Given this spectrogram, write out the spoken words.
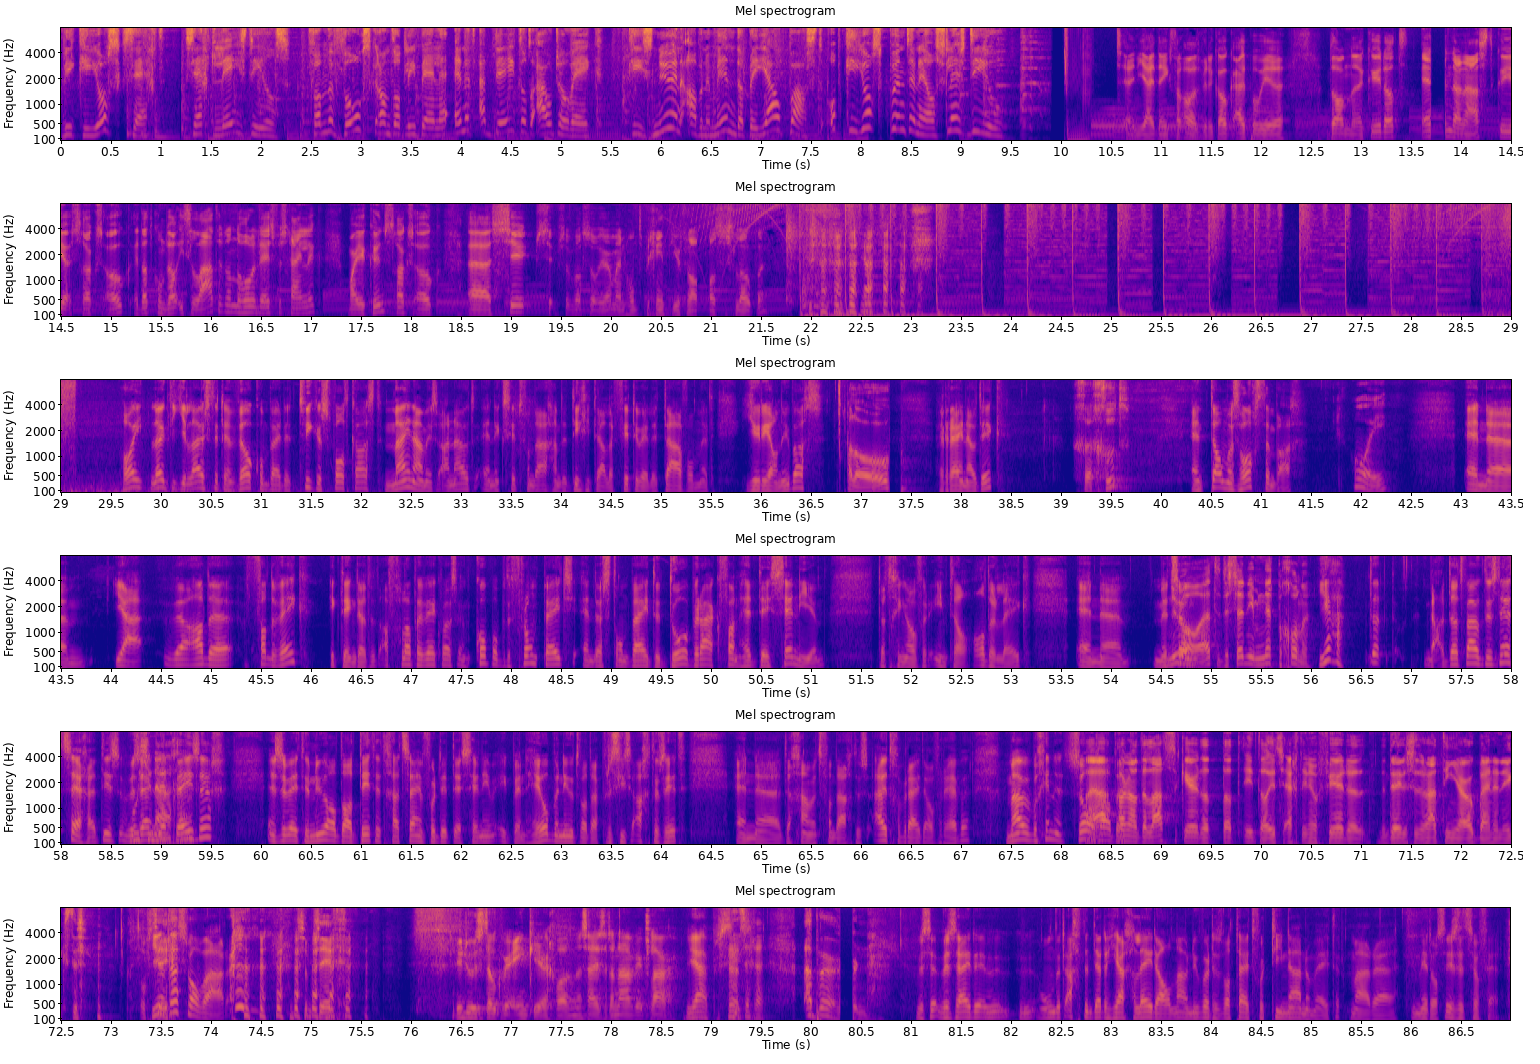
Wie kiosk zegt, zegt leesdeals. Van de Volkskrant tot Libellen en het AD tot Autoweek. Kies nu een abonnement dat bij jou past op kiosk.nl/slash deal. En jij denkt van, oh, dat wil ik ook uitproberen. Dan uh, kun je dat. En daarnaast kun je straks ook, en dat komt wel iets later dan de holidays waarschijnlijk. Maar je kunt straks ook. Uh, sorry hoor, mijn hond begint hier van alles te slopen. Hoi, leuk dat je luistert en welkom bij de Tweakers Podcast. Mijn naam is Arnoud en ik zit vandaag aan de digitale virtuele tafel met Jurian Nubachs. Hallo. Reinoud Dik. Gegroet. En Thomas Horstenbach. Hoi. En uh, ja, we hadden van de week, ik denk dat het afgelopen week was, een kop op de frontpage. En daar stond bij de doorbraak van het decennium. Dat ging over Intel Alder Lake. En uh, met nu al, hè? Het decennium net begonnen. Ja, dat, nou, dat wou ik dus net zeggen. Het is, we zijn net bezig en ze weten nu al dat dit het gaat zijn voor dit decennium. Ik ben heel benieuwd wat daar precies achter zit. En uh, daar gaan we het vandaag dus uitgebreid over hebben. Maar we beginnen zoals nou ja, altijd. Oh, nou, de laatste keer dat, dat Intel iets echt innoveerde, dan deden ze na tien jaar ook bijna niks. Dus op ja, dat is wel waar. dus op zich... Nu doen ze het ook weer één keer gewoon, dan zijn ze daarna weer klaar. Ja, precies. zeggen, a burn. We, we, zeiden 138 jaar geleden al, nou nu wordt het wel tijd voor 10 nanometer, maar uh, inmiddels is het zover.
